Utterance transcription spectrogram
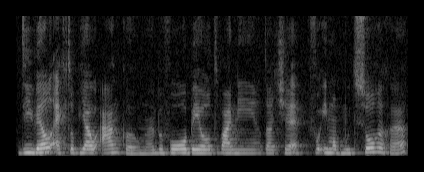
die wel echt op jou aankomen, bijvoorbeeld wanneer dat je voor iemand moet zorgen,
